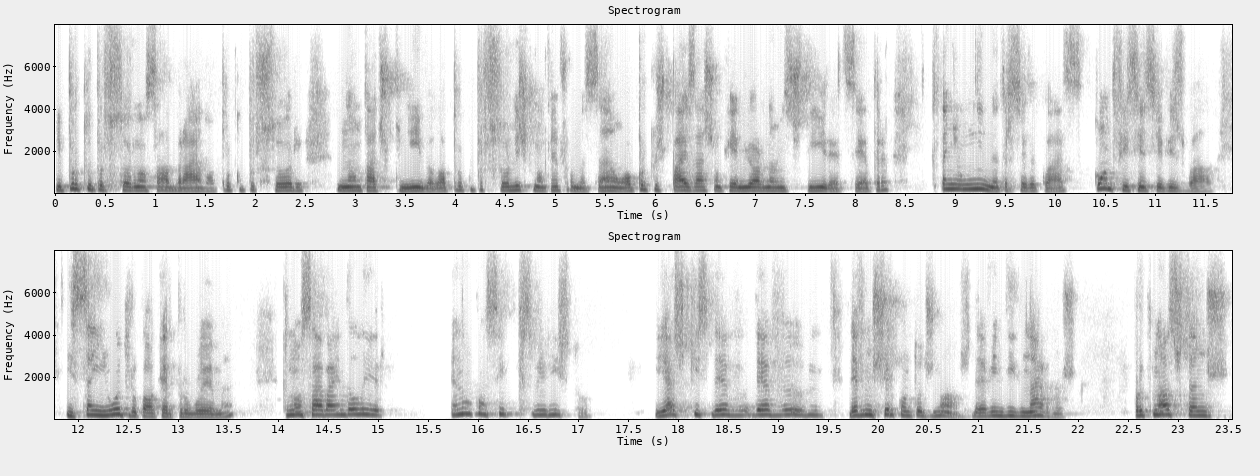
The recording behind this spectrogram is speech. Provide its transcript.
e porque o professor não sabe braille, ou porque o professor não está disponível, ou porque o professor diz que não tem formação, ou porque os pais acham que é melhor não existir, etc., que tenha um menino na terceira classe com deficiência visual e sem outro qualquer problema, que não sabe ainda ler. Eu não consigo perceber isto. E acho que isso deve, deve, deve mexer com todos nós, deve indignar-nos, porque nós estamos,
